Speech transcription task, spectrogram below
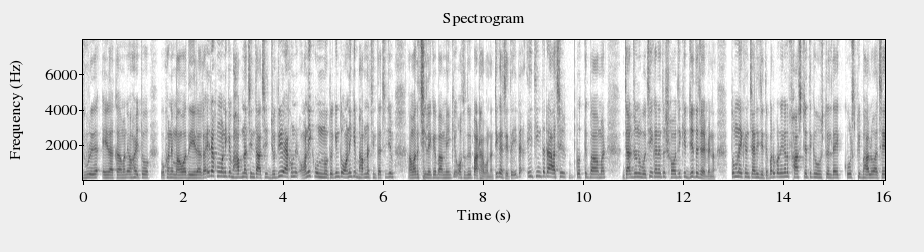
দূরে এলাকা মানে হয়তো ওখানে মাওয়াদি এলাকা, এরকম অনেকে ভাবনা চিন্তা আছে। যদিও এখন অনেক উন্নত, কিন্তু অনেকে ভাবনা চিন্তা আছে যে আমাদের ছেলেকে বা মেয়েকে অত দূর পাঠাবো না, ঠিক আছে? তো এটা, এই চিন্তাটা আছে প্রত্যেক বাবা মার, যার জন্য বলছি এখানে তো সহজে কেউ যেতে চাইবে না। তোমরা এখানে চালিয়ে যেতে পারো, কারণ এখানে ফার্স্ট ইয়ার থেকে হোস্টেল দেয় কোর্স ফি ভালো আছে,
